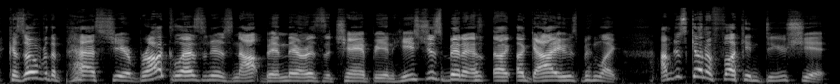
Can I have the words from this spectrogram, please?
Because over the past year, Brock Lesnar's not been there as a champion. He's just been a, a, a guy who's been like, I'm just gonna fucking do shit.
